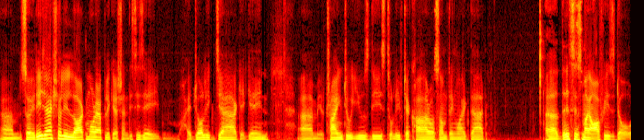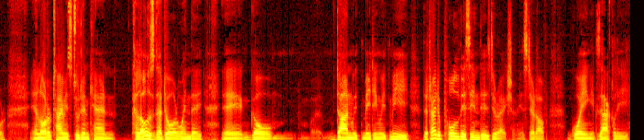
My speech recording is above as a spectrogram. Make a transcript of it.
Um, so it is actually a lot more application. This is a hydraulic jack again um, you're trying to use these to lift a car or something like that. Uh, this is my office door. And a lot of times student can close the door when they uh, go done with meeting with me, they try to pull this in this direction instead of going exactly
